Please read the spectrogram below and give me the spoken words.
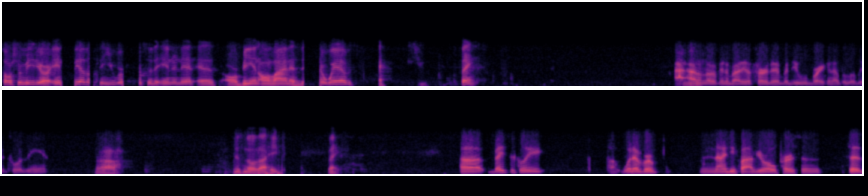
social media or any other thing you refer to the internet as or being online as the interwebs, hate you. Thanks. I, I don't know if anybody else heard that, but you were breaking up a little bit towards the end. Ah. Just know that I hate you. Thanks. Uh, basically, uh, whatever 95 year old person says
